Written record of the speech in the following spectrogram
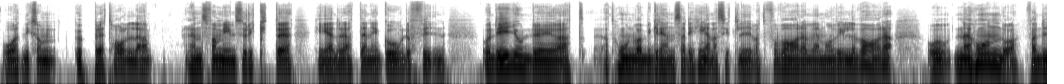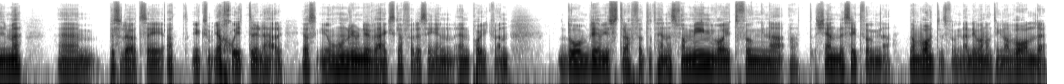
Och att liksom upprätthålla ens familjs rykte, heder, att den är god och fin. Och det gjorde ju att, att hon var begränsad i hela sitt liv att få vara vem hon ville vara. Och när hon då, Fadime, eh, beslöt sig att liksom, jag skiter i det här. Jag, hon rymde iväg, skaffade sig en, en pojkvän då blev ju straffet att hennes familj var ju tvungna att, kände sig tvungna, de var inte tvungna, det var någonting de valde,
